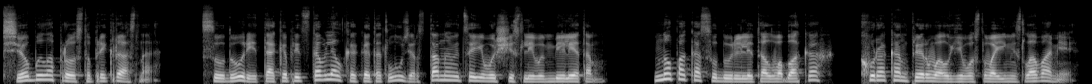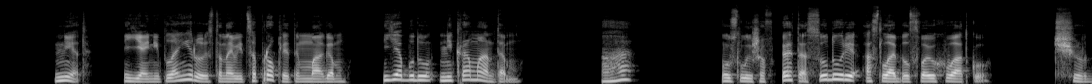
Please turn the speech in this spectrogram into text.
Все было просто прекрасно. Судури так и представлял, как этот лузер становится его счастливым билетом. Но пока Судури летал в облаках, Хуракан прервал его своими словами. «Нет, я не планирую становиться проклятым магом. Я буду некромантом». «А?» Услышав это, Судури ослабил свою хватку. «Черт,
